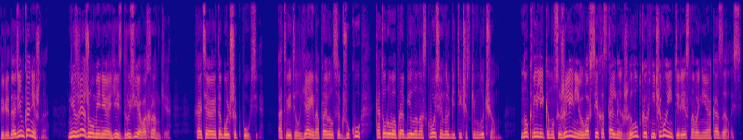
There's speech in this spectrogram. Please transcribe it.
Передадим, конечно. Не зря же у меня есть друзья в охранке. Хотя это больше к Пусе, — ответил я и направился к жуку, которого пробило насквозь энергетическим лучом но, к великому сожалению, во всех остальных желудках ничего интересного не оказалось.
